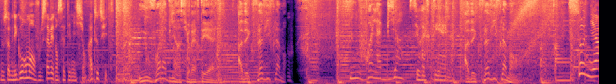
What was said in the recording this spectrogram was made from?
nous sommes des gourmands, vous le savez, dans cette émission. À tout de suite. Nous voilà bien sur RTL avec Flavie Flamand. Nous voilà bien sur RTL. Avec Flavie Flamand. Sonia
